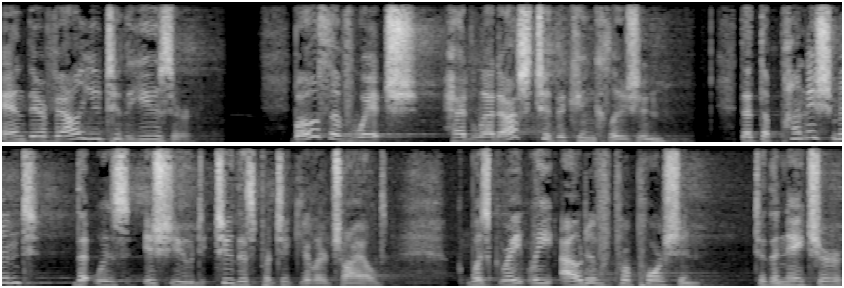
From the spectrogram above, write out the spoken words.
and their value to the user, both of which had led us to the conclusion that the punishment that was issued to this particular child was greatly out of proportion to the nature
